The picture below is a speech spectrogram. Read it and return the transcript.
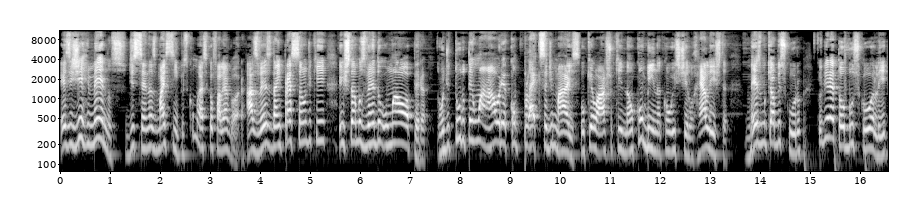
exigir menos de cenas mais simples, como essa que eu falei agora. Às vezes dá a impressão de que estamos vendo uma ópera, onde tudo tem uma áurea complexa demais, o que eu acho que não combina com o estilo realista mesmo que obscuro, que o diretor buscou ali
